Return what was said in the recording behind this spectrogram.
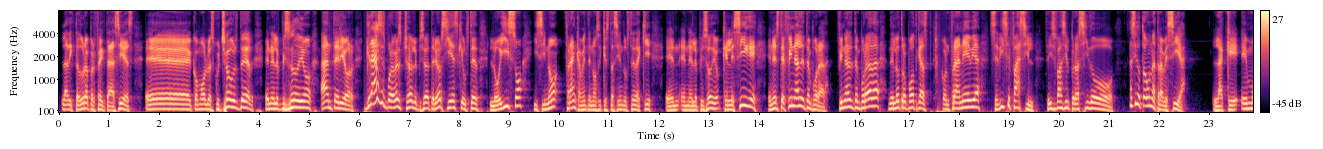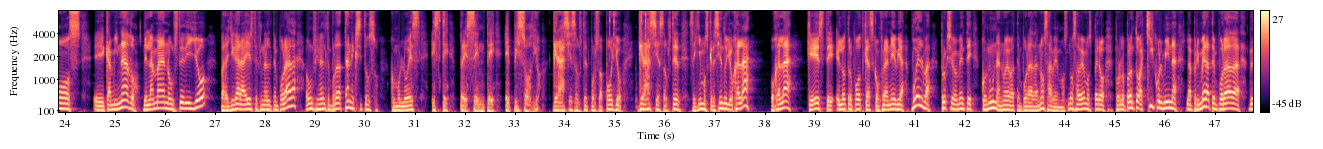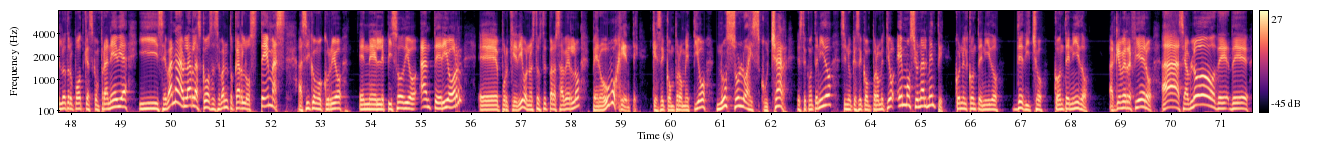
la dictadura perfecta, así es. Eh, como lo escuchó usted en el episodio anterior. Gracias por haber escuchado el episodio anterior, si es que usted lo hizo. Y si no, francamente no sé qué está haciendo usted aquí en, el episodio que le sigue en este final de temporada. Final de temporada del otro podcast con Fran Evia. Se dice fácil, se dice fácil, pero ha sido, ha sido toda una travesía la que hemos eh, caminado de la mano usted y yo para llegar a este final de temporada, a un final de temporada tan exitoso como lo es este presente episodio. Gracias a usted por su apoyo, gracias a usted seguimos creciendo y ojalá, ojalá que este, el otro podcast con Fran Evia, vuelva próximamente con una nueva temporada. No sabemos, no sabemos, pero por lo pronto aquí culmina la primera temporada del otro podcast con Fran Evia y se van a hablar las cosas, se van a tocar los temas, así como ocurrió en el episodio anterior. Eh, porque digo, no está usted para saberlo, pero hubo gente que se comprometió no solo a escuchar este contenido, sino que se comprometió emocionalmente con el contenido de dicho contenido. ¿A qué me refiero? Ah, se habló de, de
